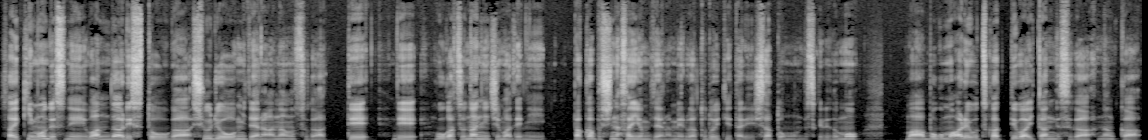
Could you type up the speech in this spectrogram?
最近もですねワンダーリストが終了みたいなアナウンスがあってで5月何日までにバックアップしなさいよみたいなメールが届いていたりしたと思うんですけれどもまあ僕もあれを使ってはいたんですがなんか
